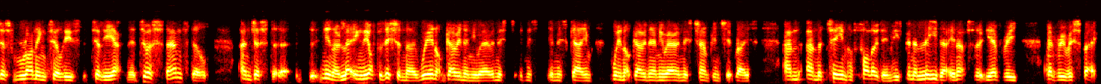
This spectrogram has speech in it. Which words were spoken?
just running till he's till he to a standstill, and just uh, you know letting the opposition know we're not going anywhere in this in this in this game. We're not going anywhere in this championship race, and and the team have followed him. He's been a leader in absolutely every every respect.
